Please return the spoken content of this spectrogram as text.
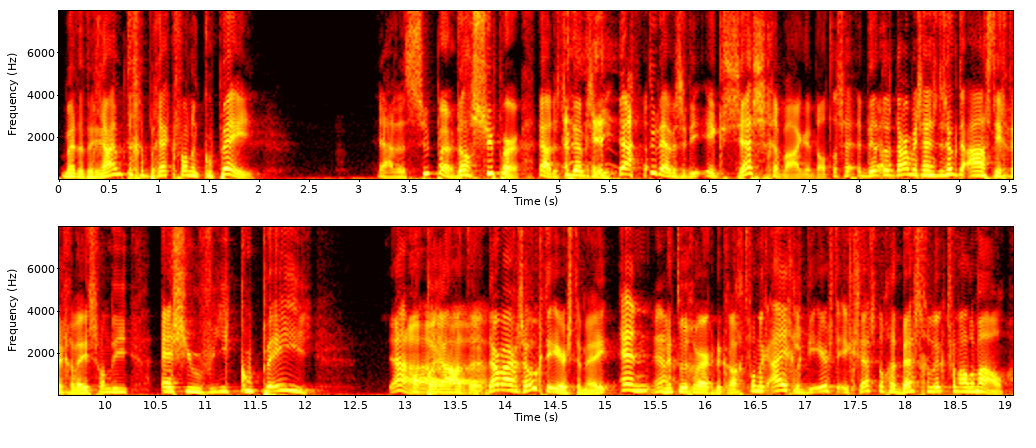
met het ruimtegebrek van een coupé? Ja, dat is super. Dat is super. Ja, dus toen hebben ze die, ja. toen hebben ze die X6 gemaakt. En dat is, dit, daarmee zijn ze dus ook de aanstichter geweest van die SUV coupé ja. apparaten. Daar waren ze ook de eerste mee. En Ja. met terugwerkende kracht vond ik eigenlijk die eerste X6 nog het best gelukt van allemaal.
